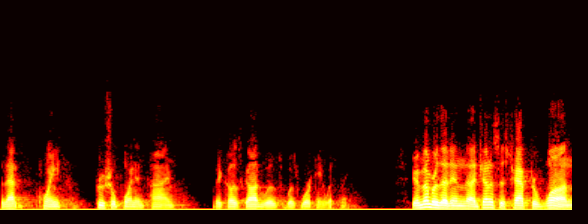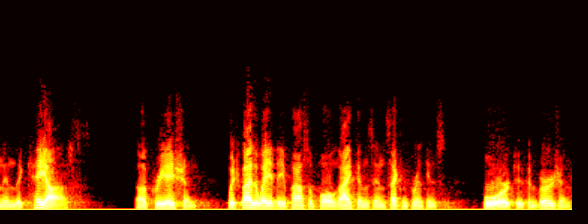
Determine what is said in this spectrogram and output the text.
to that point, crucial point in time, because God was, was working with me. You remember that in uh, Genesis chapter 1, in the chaos of creation, which, by the way, the Apostle Paul likens in 2 Corinthians 4 to conversion,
